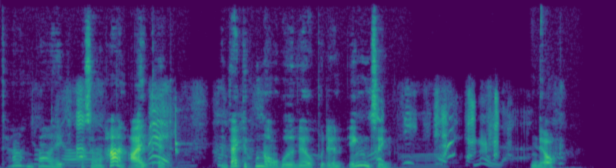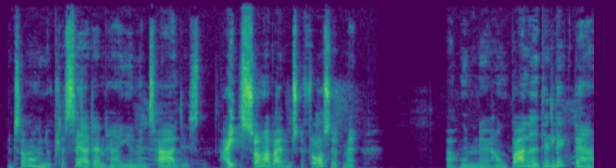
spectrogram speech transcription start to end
det har hun bare ikke. Altså, hun har en iPad. Men hvad kan hun overhovedet lave på den? Ingenting. Nå. Men så må hun jo placere den her i inventarlisten. Nej, sommerarbejde hun skal fortsætte med. Har hun, øh, har hun bare lavet det ligge der?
